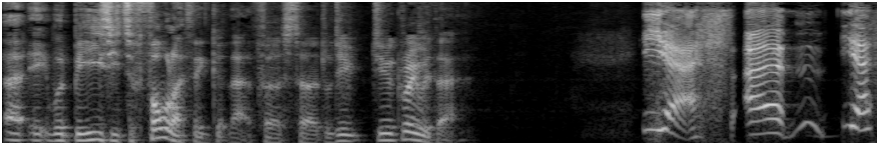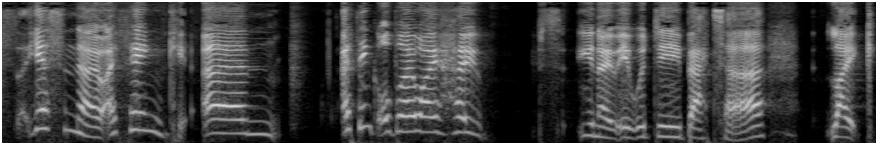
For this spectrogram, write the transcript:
uh, it would be easy to fall, I think, at that first hurdle. Do you, do you agree with that? Yes, um, yes, yes, and no. I think um, I think although I hoped, you know, it would do better, like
